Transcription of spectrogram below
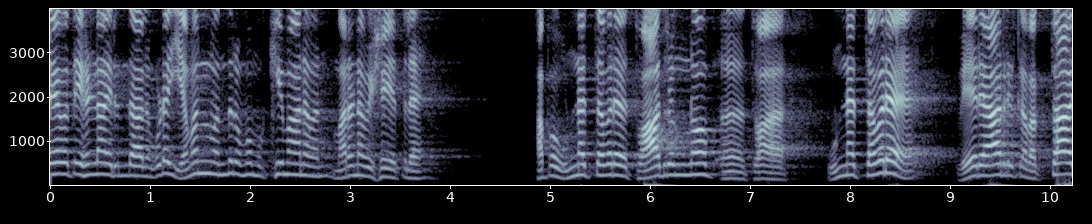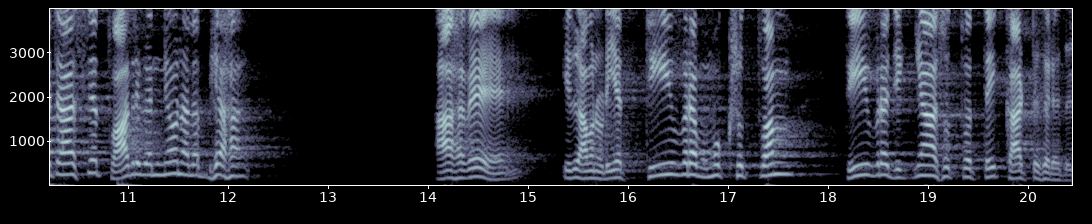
தேவதைகள்லாம் இருந்தாலும் கூட எவன் வந்து ரொம்ப முக்கியமானவன் மரண விஷயத்தில்? அப்போ உன்னைத்தவிர துவாதிருங்கனோ துவா உன்னைத்தவிர வேற யார் இருக்க? வக்தாச்சாசிய துவாதிருகன்யோ நலபியா ஆகவே இது அவனுடைய தீவிர முமுட்சுத்துவம் தீவிர ஜிக்யாசுத்வத்தை காட்டுகிறது.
